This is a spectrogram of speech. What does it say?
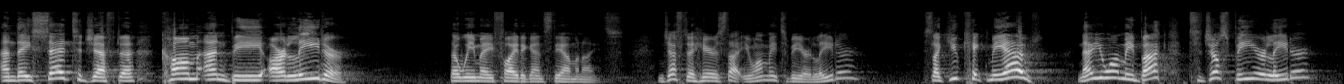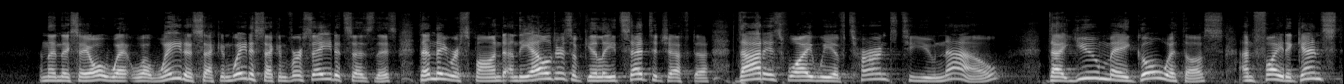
And they said to Jephthah, Come and be our leader, that we may fight against the Ammonites. And Jephthah hears that. You want me to be your leader? It's like, You kicked me out. Now you want me back to just be your leader? And then they say, Oh, wait, well, wait a second, wait a second. Verse 8, it says this. Then they respond, And the elders of Gilead said to Jephthah, That is why we have turned to you now, that you may go with us and fight against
